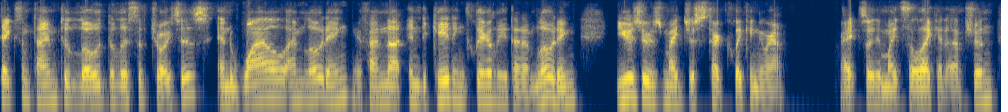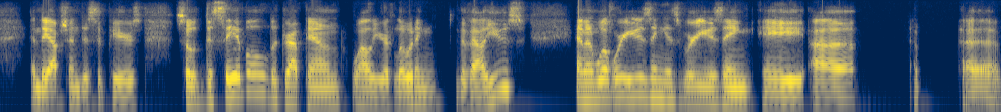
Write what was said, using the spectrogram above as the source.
take some time to load the list of choices. And while I'm loading, if I'm not indicating clearly that I'm loading, users might just start clicking around, right? So they might select an option and the option disappears. So disable the dropdown while you're loading the values. And then what we're using is we're using a, uh, a, a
